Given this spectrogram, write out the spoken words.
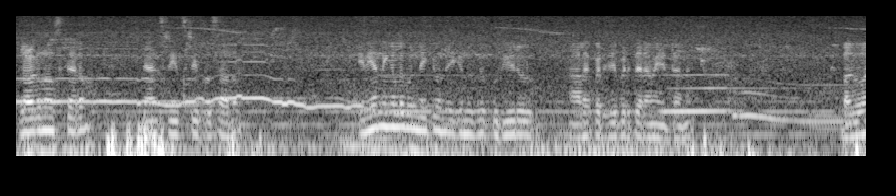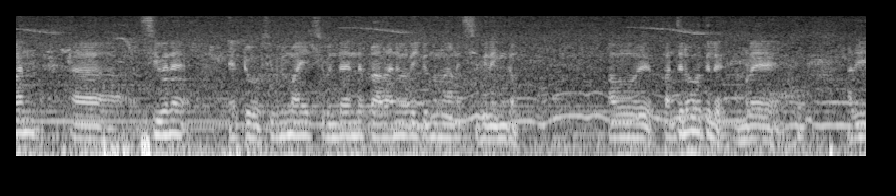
എല്ലാവർക്കും നമസ്കാരം. ഞാൻ ശ്രീ ശ്രീ പ്രസാദ്. ഇനി ഞാൻ നിങ്ങളുടെ മുന്നിലേക്ക് വന്നിരിക്കുന്നത് പുതിയൊരു ആളെ പരിചയപ്പെടുത്തി തരാൻ വേണ്ടിയിട്ടാണ്. ഭഗവാൻ ശിവനെ ഏറ്റവും ശിവനുമായി ശിവന്റെ തന്നെ പ്രാധാന്യം അറിയിക്കുന്നതാണ് ശിവലിംഗം. അപ്പോൾ പഞ്ചലോകത്തിൽ നമ്മുടെ അതി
